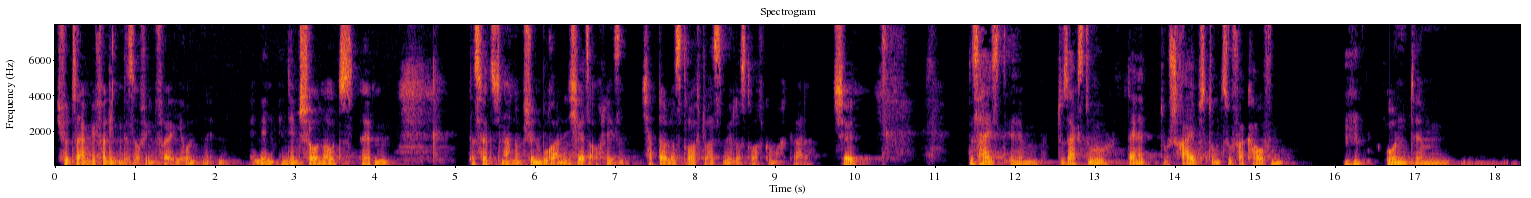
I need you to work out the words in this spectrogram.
Ich würde sagen, wir verlinken das auf jeden Fall hier unten in, in den, in den Show Notes. Ähm, das hört sich nach einem schönen Buch an. Ich werde es auch lesen. Ich habe da Lust drauf. Du hast mir Lust drauf gemacht gerade. Schön. Das heißt, ähm, du sagst, du deine, du schreibst, um zu verkaufen. Mhm. Und ähm,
